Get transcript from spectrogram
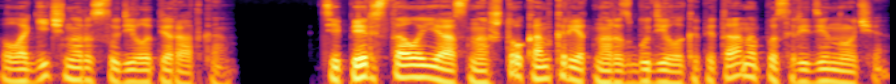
Логично рассудила пиратка. Теперь стало ясно, что конкретно разбудило капитана посреди ночи.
